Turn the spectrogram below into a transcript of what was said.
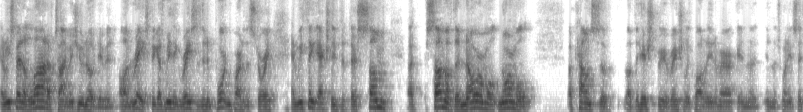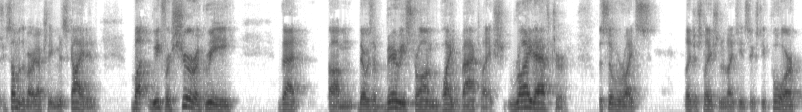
And we spend a lot of time as you know david on race because we think race is an important part of the story. And we think actually that there's some uh, some of the normal normal accounts of, of the history of racial equality in america in the in the 20th century some of them are actually misguided. But we for sure agree that um, there was a very strong white backlash right after the civil rights legislation of 1964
